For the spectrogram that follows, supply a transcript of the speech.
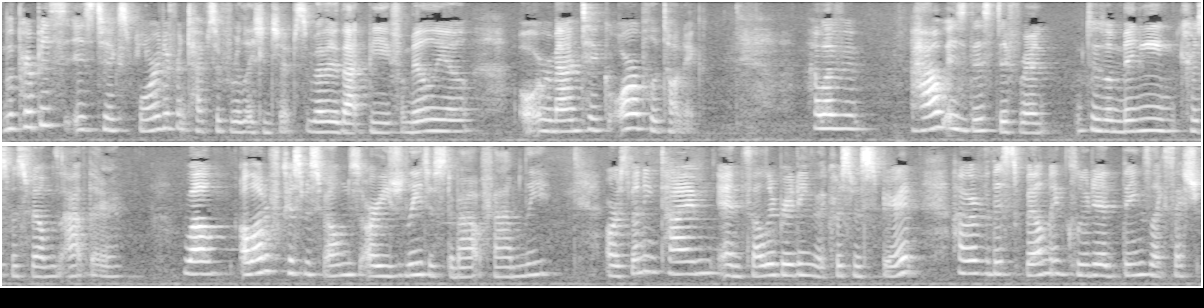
The purpose is to explore different types of relationships, whether that be familial or romantic or platonic. However, how is this different to the many Christmas films out there? Well, a lot of Christmas films are usually just about family or spending time and celebrating the Christmas spirit. However, this film included things like sex-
